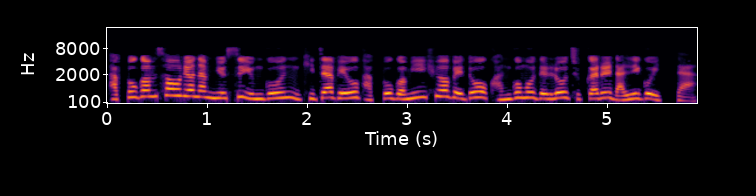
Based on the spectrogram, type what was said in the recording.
박보검 서울연합뉴스 윤고은 기자 배우 박보검이 휴업에도 광고 모델로 주가를 날리고 있다.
